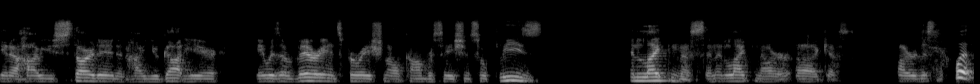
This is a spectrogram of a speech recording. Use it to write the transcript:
you know how you started and how you got here. It was a very inspirational conversation. So please enlighten us and enlighten our uh, guests, our listeners. Well,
